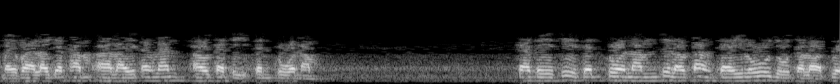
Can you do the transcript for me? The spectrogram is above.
ไม่ว่าเราจะทำอะไรทั้งนั้น เอาสติเป็นตัวนำสติที่เป็นตัวนำที่เราตั้งใจรู้อยู่ตลอดเว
